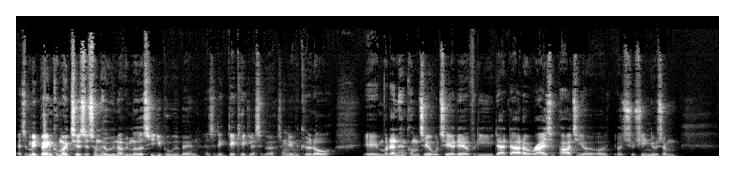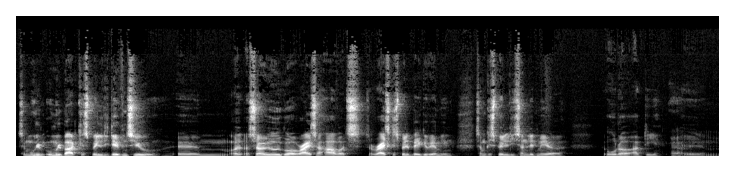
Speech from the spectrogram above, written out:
altså midtbanen kommer ikke til at se sådan her ud, når vi møder City på udebane. Altså det, det kan ikke lade sig gøre, som mm. det vi kørt over. Øhm, hvordan han kommer til at rotere der, fordi der, der er der jo Rice Party og, og, og Jorginho, som, som umiddelbart kan spille de defensive, øhm, og, og så udgår Rice og Harvard, så Rice kan spille begge, vil jeg mene, som kan spille de sådan lidt mere 8-agtige. Ja. Øhm,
